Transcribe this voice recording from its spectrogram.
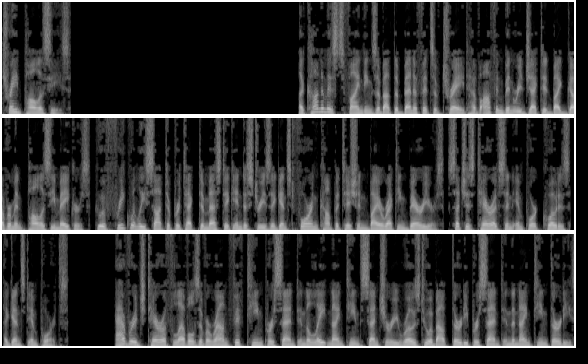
Trade policies Economists' findings about the benefits of trade have often been rejected by government policy makers, who have frequently sought to protect domestic industries against foreign competition by erecting barriers, such as tariffs and import quotas, against imports. Average tariff levels of around 15% in the late 19th century rose to about 30% in the 1930s,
